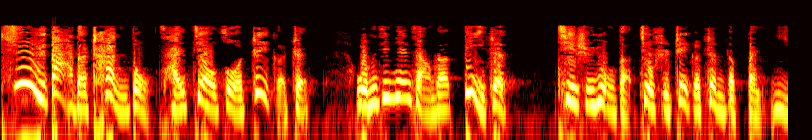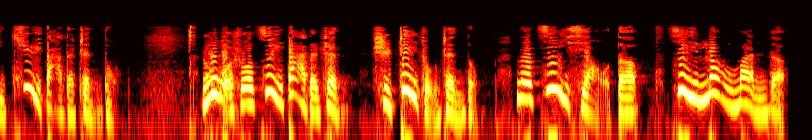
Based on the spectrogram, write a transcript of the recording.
巨大的颤动才叫做这个震。我们今天讲的地震，其实用的就是这个震的本意，巨大的震动。如果说最大的震是这种震动，那最小的、最浪漫的、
